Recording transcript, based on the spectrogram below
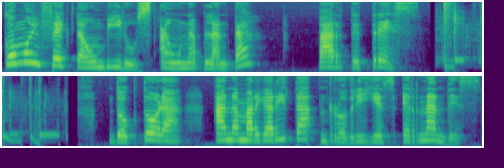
¿Cómo infecta un virus a una planta? Parte 3. Doctora Ana Margarita Rodríguez Hernández,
